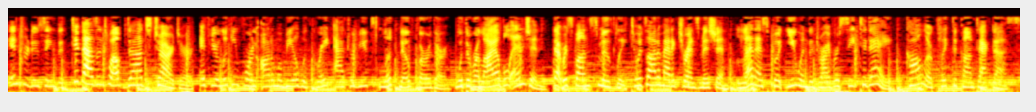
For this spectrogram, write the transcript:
Introducing the 2012 Dodge Charger. If you're looking for an automobile with great attributes, look no further. With a reliable engine that responds smoothly to its automatic transmission, let us put you in the driver's seat today. Call or click to contact us.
